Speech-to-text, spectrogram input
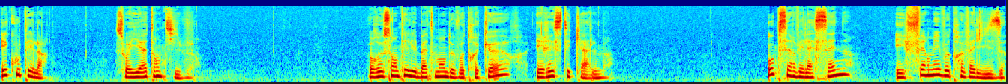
Écoutez-la. Soyez attentive. Ressentez les battements de votre cœur et restez calme. Observez la scène et fermez votre valise.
